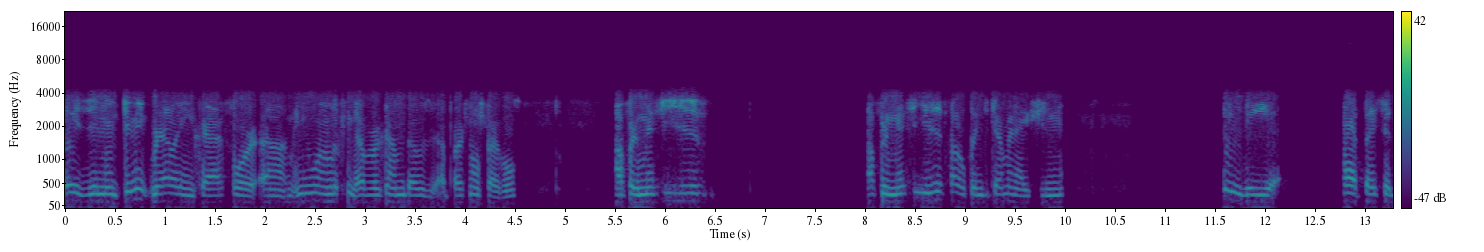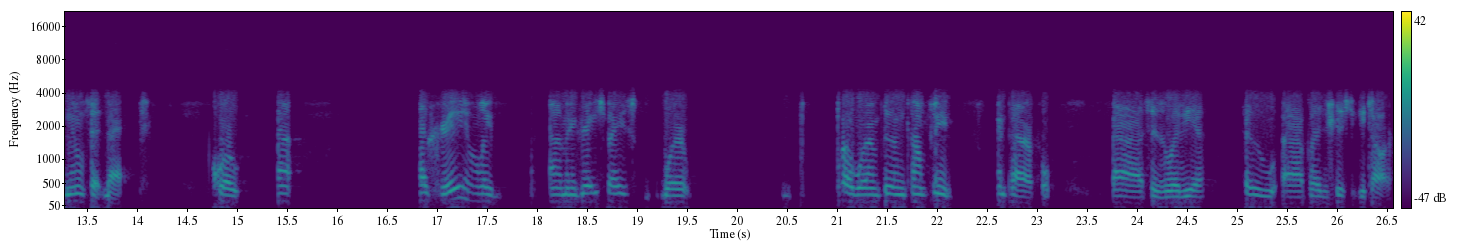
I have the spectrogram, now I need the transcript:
is an authentic rallying cry for um, anyone looking to overcome those uh, personal struggles, offering messages of offering messages of hope and determination in the face of mental setbacks. Quote, uh, uh, creatively, I'm in a great space where uh, where I'm feeling confident and powerful, uh, says Olivia, who uh, plays acoustic guitar.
